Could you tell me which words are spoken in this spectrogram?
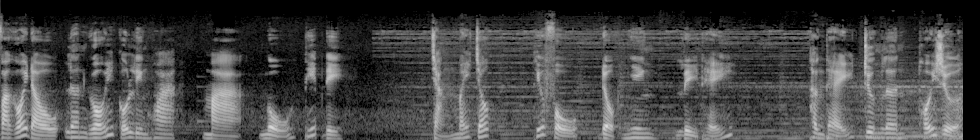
và gối đầu lên gối của Liên Hoa mà ngủ tiếp đi. Chẳng mấy chốc, thiếu phụ đột nhiên lì thể thân thể trương lên thối rữa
